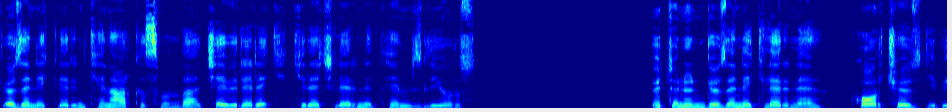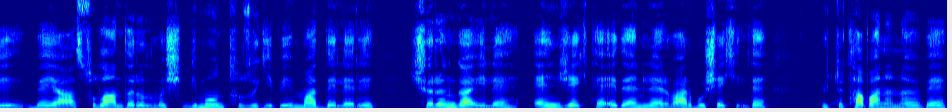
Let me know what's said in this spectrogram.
gözeneklerin kenar kısmında çevirerek kireçlerini temizliyoruz. Ütünün gözeneklerine porçöz gibi veya sulandırılmış limon tuzu gibi maddeleri şırınga ile enjekte edenler var. Bu şekilde ütü tabanını ve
